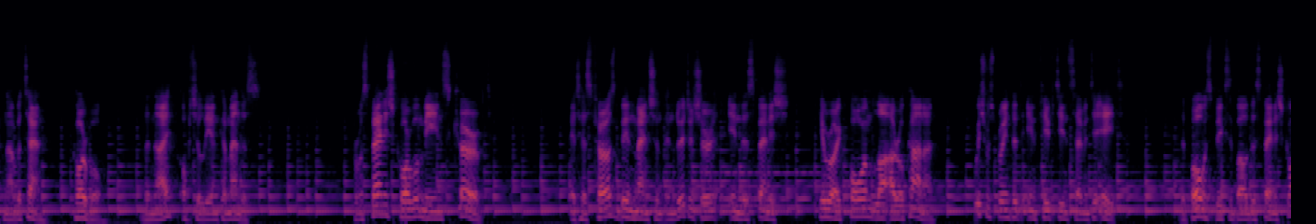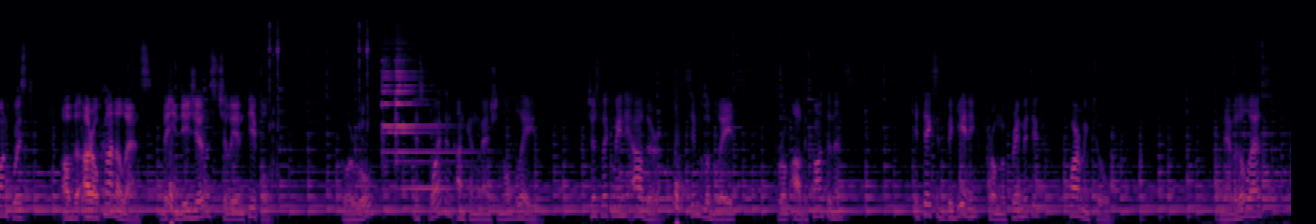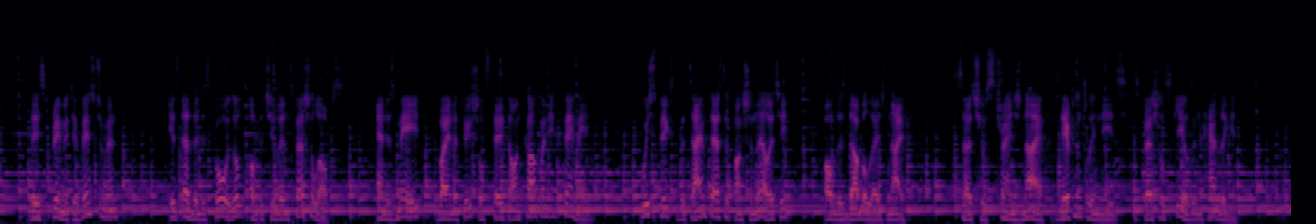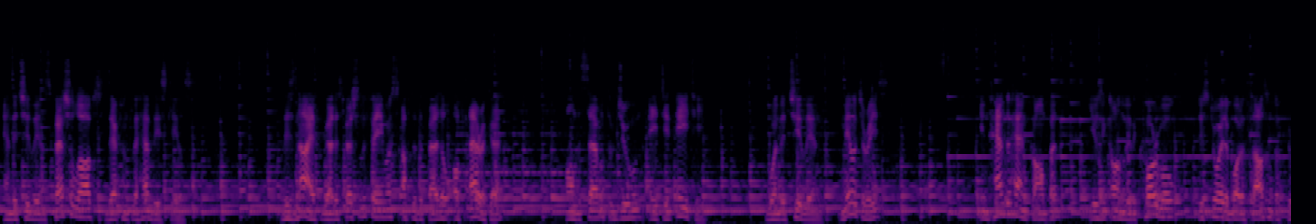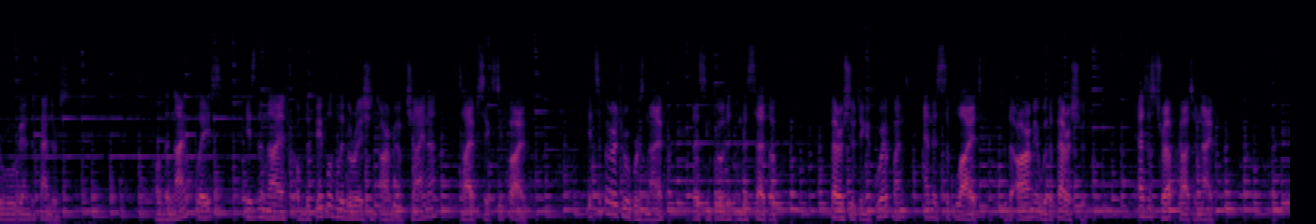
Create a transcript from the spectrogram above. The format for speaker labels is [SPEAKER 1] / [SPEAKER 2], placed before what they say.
[SPEAKER 1] Knife number 10, Corvo, the knife of Chilean commanders. From Spanish, Corvo means curved. It has first been mentioned in literature in the Spanish heroic poem La Araucana, which was printed in 1578. The poem speaks about the Spanish conquest of the Araucana lands, the indigenous Chilean people. Corvo is quite an unconventional blade. Just like many other similar blades from other continents, it takes its beginning from a primitive farming tool. Nevertheless, this primitive instrument is at the disposal of the Chilean Special Ops and is made by an official state-owned company, FAMAE, which speaks to the time-tested functionality of this double-edged knife. Such a strange knife definitely needs special skills in handling it, and the Chilean Special Ops definitely have these skills. This knife got especially famous after the Battle of Arica on the 7th of June 1880, when the Chilean militaries, in hand-to-hand -hand combat, using only the Corvo, destroyed about a thousand of Peruvian defenders. On the ninth place is the knife of the People's Liberation Army of China, Type 65. It's a paratrooper's knife that's included in the set of parachuting equipment and is supplied to the army with a parachute, as a strap cutter knife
